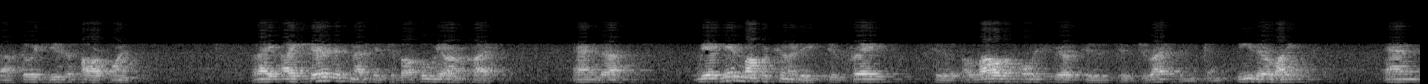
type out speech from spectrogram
uh, so we could use the PowerPoint. But I, I shared this message about who we are in Christ. And uh, we are given opportunity to pray, to allow the Holy Spirit to, to direct and, and be their light. And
